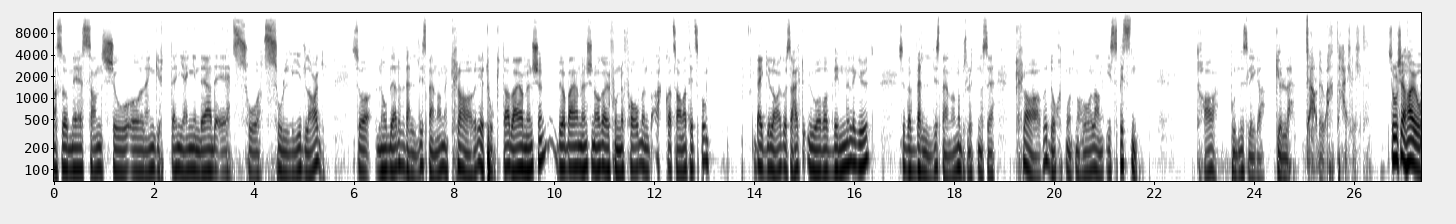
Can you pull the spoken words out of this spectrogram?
Altså med Sancho og den gutten, den gjengen der, det er et så solid lag. Så nå blir det veldig spennende. Klarer de å tukte Bayern München? Bayern München også har jo funnet formen på akkurat samme tidspunkt. Begge lagene ser helt uovervinnelige ut. Så det blir veldig spennende på slutten å se. Klarer Dortmund med Haaland i spissen ta Bundesliga-gullet? Det hadde jo vært helt vilt. Solskjær har jo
